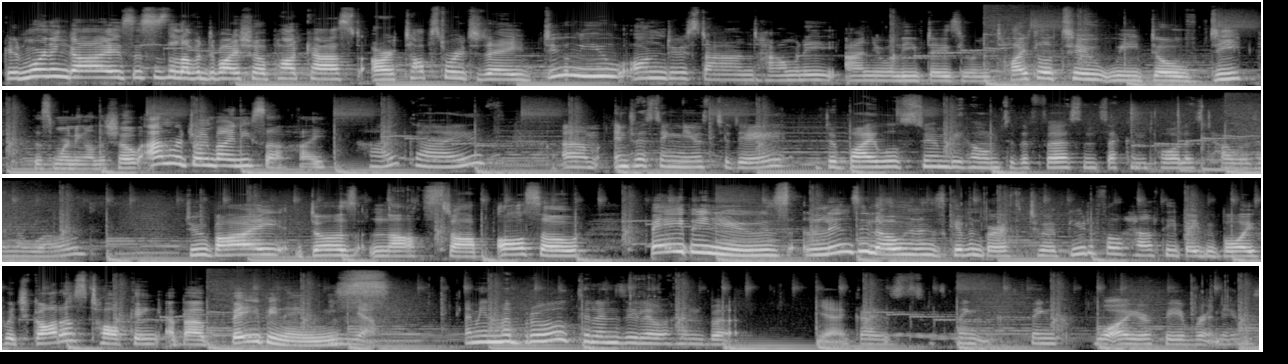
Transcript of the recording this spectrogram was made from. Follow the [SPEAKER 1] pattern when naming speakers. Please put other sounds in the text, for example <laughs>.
[SPEAKER 1] Good morning, guys. This is the Lovin Dubai Show podcast. Our top story today Do you understand how many annual leave days you're entitled to? We dove deep this morning on the show, and we're joined by Anisa. Hi.
[SPEAKER 2] Hi, guys. Um, interesting news today Dubai will soon be home to the first and second tallest towers in the world.
[SPEAKER 1] Dubai does not stop. Also, baby news Lindsay Lohan has given birth to a beautiful, healthy baby boy, which got us talking about baby names.
[SPEAKER 2] Yeah. I mean, Mabrook to Lindsay Lohan, but yeah, guys, think, think what are your favorite names?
